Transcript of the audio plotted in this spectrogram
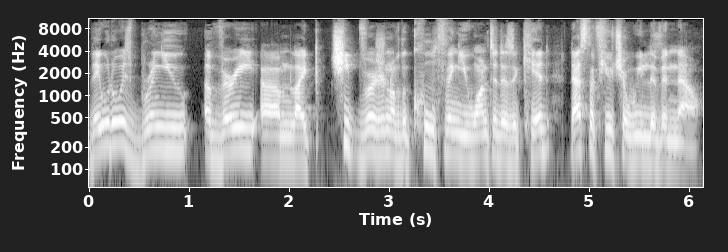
they would always bring you a very um, like cheap version of the cool thing you wanted as a kid. That's the future we live in now.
